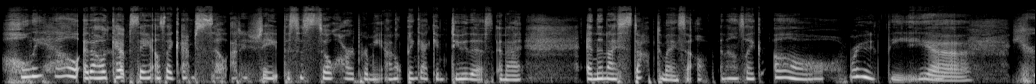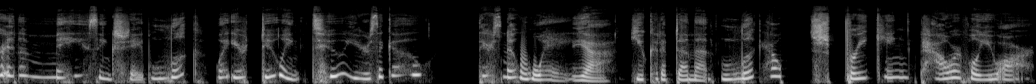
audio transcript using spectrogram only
holy hell. And I kept saying, I was like, I'm so out of shape. This is so hard for me. I don't think I can do this. And I, and then I stopped myself and I was like, oh, Ruthie. yeah. You're in amazing shape. Look what you're doing. Two years ago, there's no way Yeah. you could have done that. Look how freaking powerful you are.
